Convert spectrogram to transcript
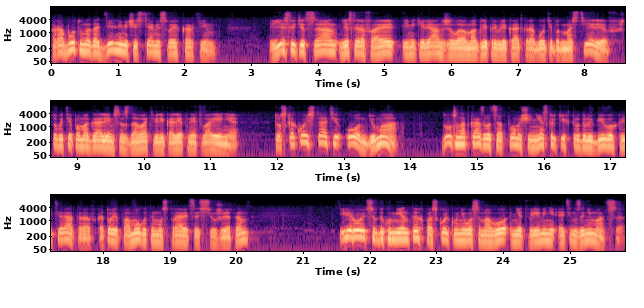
работу над отдельными частями своих картин? Если Тициан, если Рафаэль и Микеланджело могли привлекать к работе подмастерьев, чтобы те помогали им создавать великолепные творения, то с какой стати он, Дюма, должен отказываться от помощи нескольких трудолюбивых литераторов, которые помогут ему справиться с сюжетом или роется в документах, поскольку у него самого нет времени этим заниматься.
